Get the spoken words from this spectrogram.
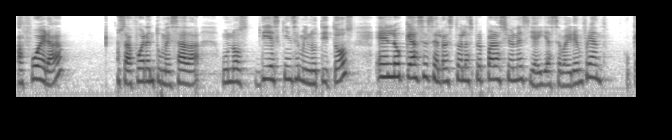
afuera, o sea, afuera en tu mesada, unos 10, 15 minutitos, en lo que haces el resto de las preparaciones y ahí ya se va a ir enfriando, ¿ok?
